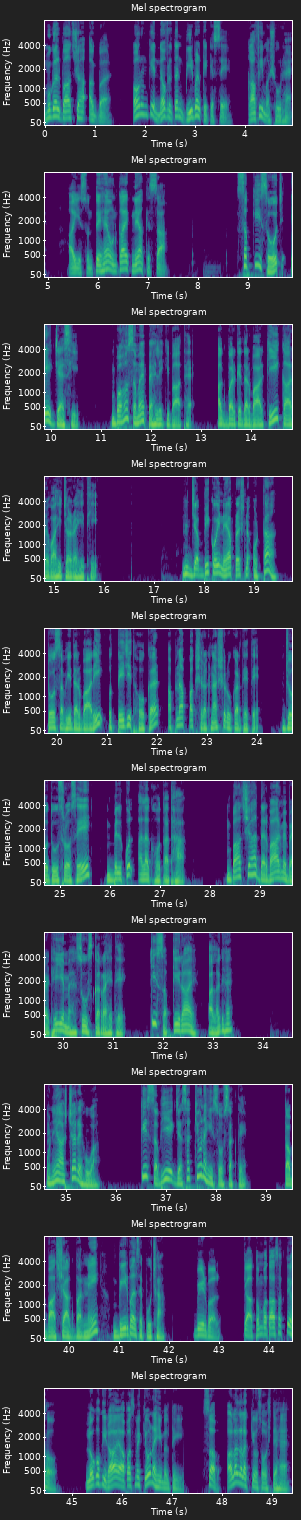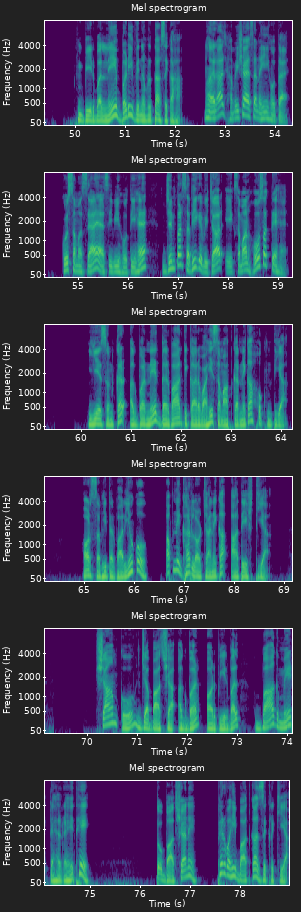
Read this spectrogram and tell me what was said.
मुगल बादशाह अकबर और उनके नवरतन बीरबल के किस्से काफ़ी मशहूर हैं। आइए सुनते हैं उनका एक नया किस्सा। सबकी सोच एक जैसी। बहुत समय पहले की बात है। अकबर के दरबार की कार्यवाही चल रही थी। जब भी कोई नया प्रश्न उठता तो सभी दरबारी उत्तेजित होकर अपना पक्ष रखना शुरू कर देते। जो दूसरों से बिल्कुल अलग होता था। बादशाह दरबार में बैठे ये महसूस कर रहे थे कि सबकी राय अलग है। उन्हें आश्चर्य हुआ कि सभी एक जैसा क्यों नहीं सोच सकते। तब बादशाह अकबर ने बीरबल से पूछा बीरबल क्या तुम बता सकते हो लोगों की राय आपस में क्यों नहीं मिलती? सब अलग अलग क्यों सोचते हैं? बीरबल ने बड़ी विनम्रता से कहा महाराज हमेशा ऐसा नहीं होता है। कुछ समस्याएँ ऐसी भी होती हैं, जिन पर सभी के विचार एक समान हो सकते हैं। ये सुनकर अकबर ने दरबार की कार्यवाही समाप्त करने का हुक्म दिया और सभी दरबारियों को अपने घर लौट जाने का आदेश दिया। शाम को जब बादशाह अकबर और बीरबल बाग में टहल रहे थे तो बादशाह ने फिर वही बात का ज़िक्र किया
